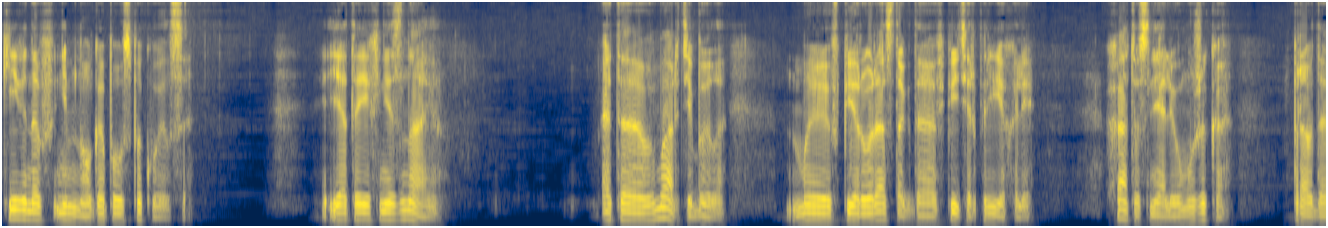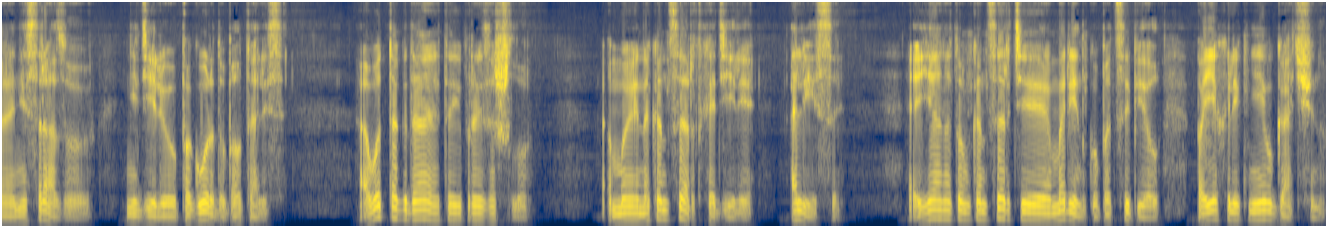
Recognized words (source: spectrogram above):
Кивинов немного поуспокоился. Я-то их не знаю. Это в марте было. Мы в первый раз тогда в Питер приехали. Хату сняли у мужика. Правда, не сразу, неделю по городу болтались. А вот тогда это и произошло. Мы на концерт ходили, Алисы. Я на том концерте Маринку подцепил, поехали к ней в Гатчину.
